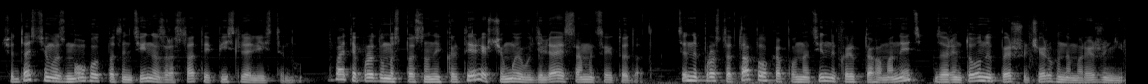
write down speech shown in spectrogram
що дасть йому змогу потенційно зростати після лістингу. Давайте пройдемось по основних критеріях, чому я виділяю саме цей додаток. Це не просто тапалка, а повноцінний криптогаманець, зорієнтований в першу чергу на мережу NIR.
